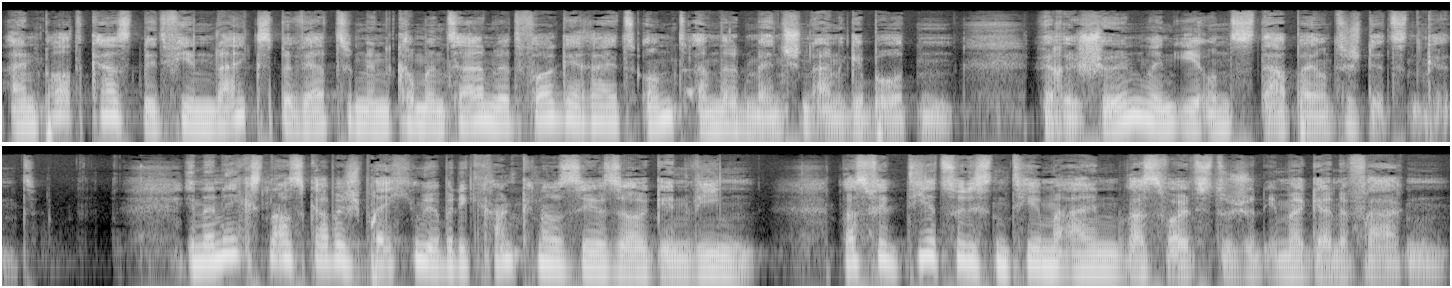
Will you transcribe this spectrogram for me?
Ein Podcast mit vielen Likes, Bewertungen, Kommentaren wird vorgereizt und anderen Menschen angeboten. Wäre schön, wenn ihr uns dabei unterstützen könnt. In der nächsten Ausgabe sprechen wir über die Krankenhausseelsorge in Wien. Was fällt dir zu diesem Thema ein? Was wolltest du schon immer gerne fragen?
